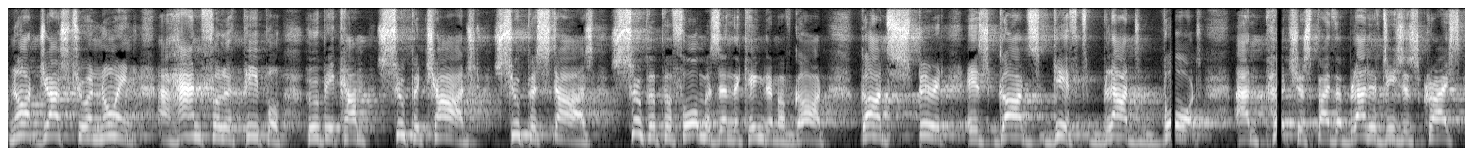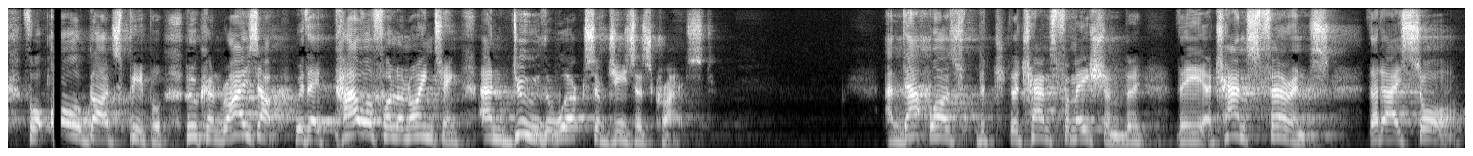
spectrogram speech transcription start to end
not just to anoint a handful of people who become supercharged, superstars, super performers in the kingdom of God. God's Spirit is God's gift, blood bought and purchased by the blood of Jesus Christ for all God's people who can rise up with a powerful anointing and do the works of Jesus Christ. And that was the, the transformation, the, the transference that I saw.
